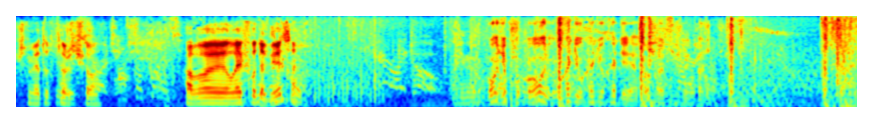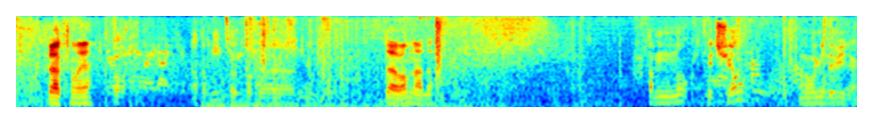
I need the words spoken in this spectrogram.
Что меня тут тоже close. А вы лайфу добьете? Они наверху. Ой, ой, уходи, уходи, уходи. Я попробую чуть-чуть тоже. Кракнул я. Надо под, э. Да, вам надо. Там, ну, ты чел, мы его не добили.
